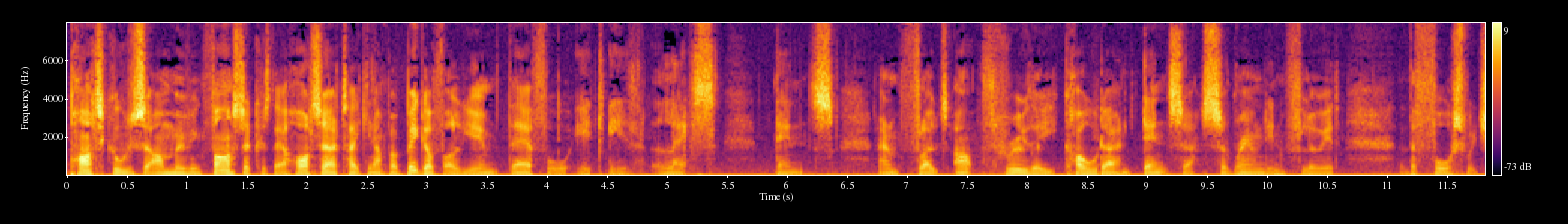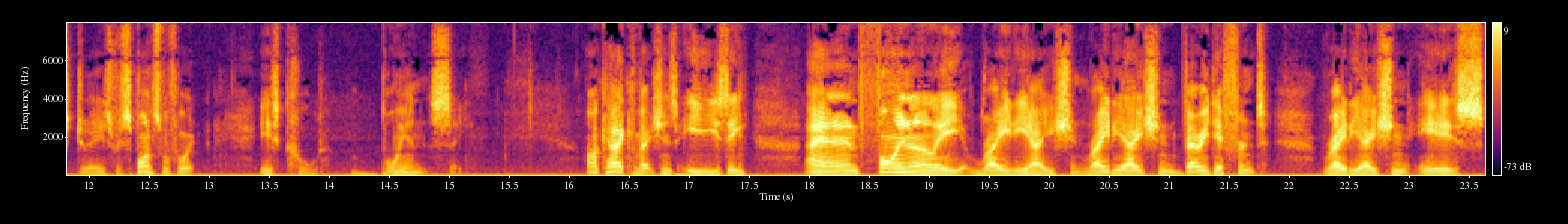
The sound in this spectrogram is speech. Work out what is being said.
particles are moving faster because they're hotter, taking up a bigger volume, therefore it is less dense and floats up through the colder, denser surrounding fluid. The force which is responsible for it is called buoyancy. Okay, convection is easy. And finally, radiation. Radiation, very different. Radiation is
